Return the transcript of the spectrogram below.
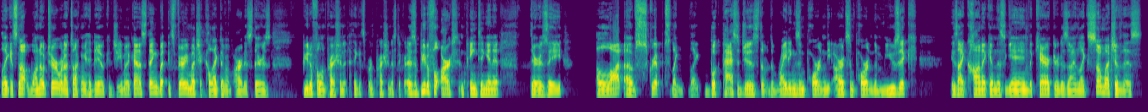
like it's not one auteur. We're not talking a Hideo Kojima kind of thing, but it's very much a collective of artists. There's beautiful impression. I think it's impressionistic. art. There's a beautiful art and painting in it. There's a a lot of script, like like book passages. The the writing's important. The art's important. The music is iconic in this game. The character design, like so much of this,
